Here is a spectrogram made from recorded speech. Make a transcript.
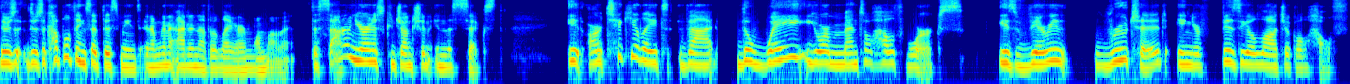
there's there's a couple things that this means, and I'm going to add another layer in one moment. The Saturn Uranus conjunction in the sixth, it articulates that the way your mental health works is very rooted in your physiological health.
